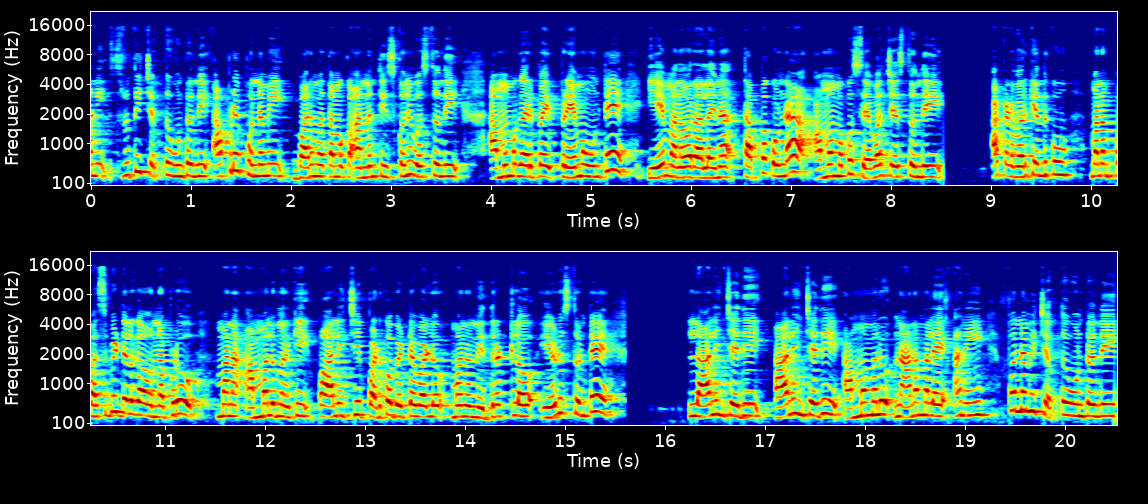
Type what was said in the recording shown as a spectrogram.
అని శృతి చెప్తూ ఉంటుంది. అప్పుడే పున్నమి భానుమతమ్మకు అన్నం తీసుకొని వస్తుంది. అమ్మమ్మ గారిపై ప్రేమ ఉంటే ఏ మనవరాలైనా తప్పకుండా అమ్మమ్మకు సేవలు చేస్తుంది. అక్కడ వరకెందుకు మనం పసిబిడ్డలుగా ఉన్నప్పుడు మన అమ్మలు మనకి పాలిచ్చి పడుకోబెట్టేవాళ్ళు. మనం నిద్రట్లో ఏడుస్తుంటే లాలించేది ఆలించేది అమ్మమ్మలు నానమ్మలే అని పున్నమి చెప్తూ ఉంటుంది.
